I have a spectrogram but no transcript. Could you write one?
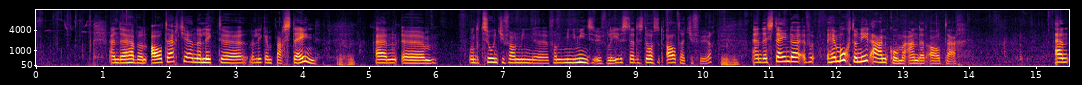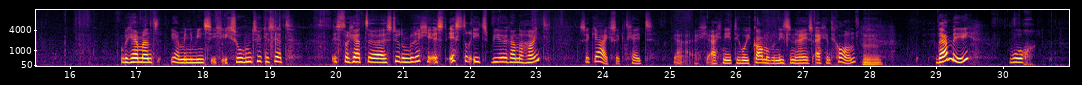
En daar hebben we een altaartje en daar ligt, eh, daar ligt een paar steen. Mhm. En ehm, want het zoontje van mijn, eh, van mijn is overleden, dus dat is is het altaartje voor. Mhm. En de steen, daar, hij mocht er niet aankomen aan dat altaar. En op een gegeven moment, ja, mijn ik, ik zoog hem natuurlijk gezet. Is er gaat, eh, hij stuurde een berichtje, is, is er iets bij u aan de hand? Ik zeg, ja, ik zeg, het gaat ja, echt- niet hoe je kan of niet. En hij is echt aan het gaan. Mhm. Daarmee wordt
